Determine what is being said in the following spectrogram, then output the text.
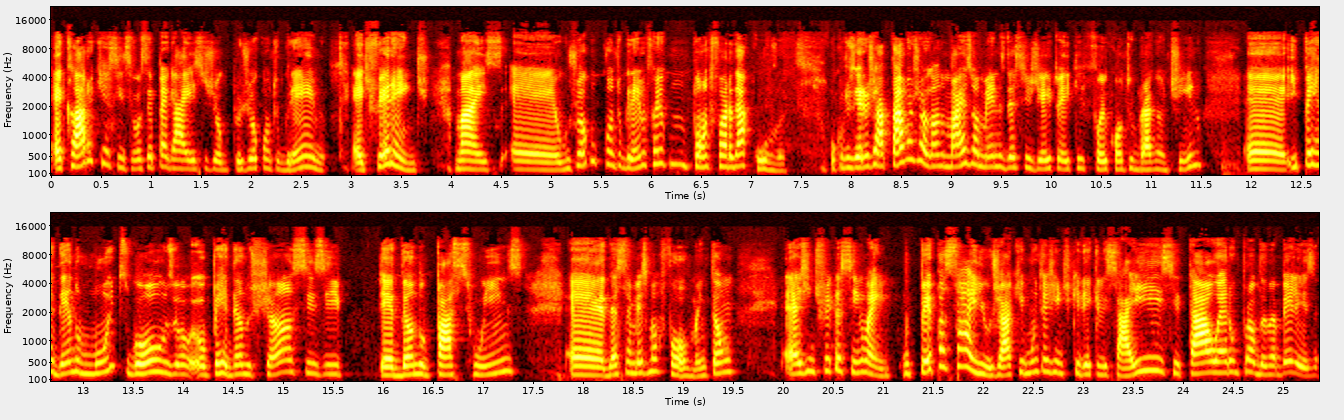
É claro que, assim, se você pegar esse jogo pro jogo contra o Grêmio, é diferente. Mas é, o jogo contra o Grêmio foi um ponto fora da curva. O Cruzeiro já estava jogando mais ou menos desse jeito aí que foi contra o Bragantino, é, e perdendo muitos gols ou, ou perdendo chances passes e é, dando passes ruins é, dessa mesma forma. Então, é, a gente fica assim, ué, o Pepa saiu, já que muita gente queria que ele saísse e tal, era um problema, beleza.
